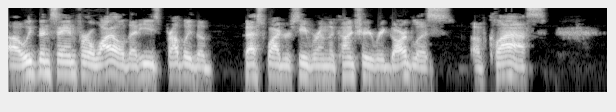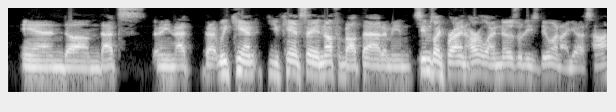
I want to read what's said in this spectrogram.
Uh, we've been saying for a while that he's probably the best wide receiver in the country, regardless of class. And um, that's, I mean, that that we can't, you can't say enough about that. I mean, seems like Brian Hartline knows what he's doing, I guess, huh?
